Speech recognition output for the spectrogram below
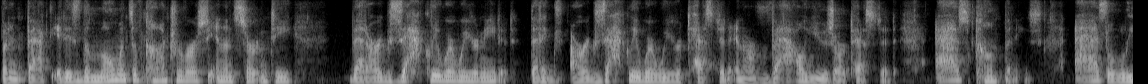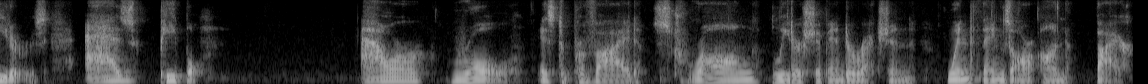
But in fact, it is the moments of controversy and uncertainty that are exactly where we are needed, that ex- are exactly where we are tested and our values are tested as companies, as leaders, as people. Our role is to provide strong leadership and direction when things are on fire.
